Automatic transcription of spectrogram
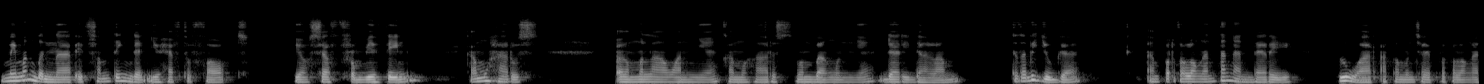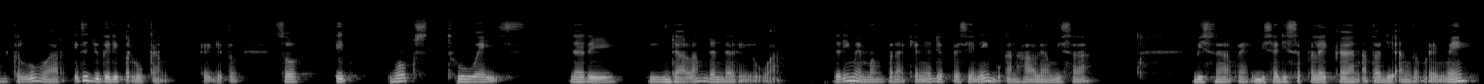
memang benar it's something that you have to fight yourself from within. Kamu harus uh, melawannya kamu harus membangunnya dari dalam. Tetapi juga um, pertolongan tangan dari luar atau mencari pertolongan keluar itu juga diperlukan kayak gitu. So it works two ways dari dalam dan dari luar jadi memang pada akhirnya depresi ini bukan hal yang bisa bisa apa ya, bisa disepelekan atau dianggap remeh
